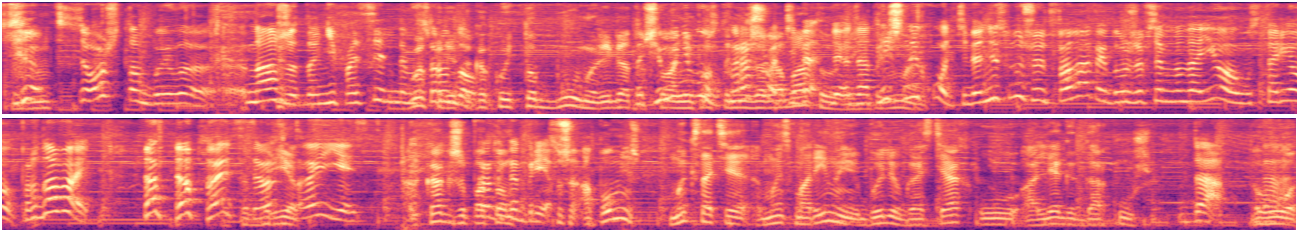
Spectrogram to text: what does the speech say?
все, все что было нажито непосильным Господи, трудом. это какой-то бум, ребята, Почему что они не будут? просто не Хорошо, тебя, зарабатывают. я это не отличный понимаю. ход. Тебя не слушают фанаты, это уже всем надоело, устарело. Продавай. Продавай Это все, бред. что есть. А как же Как потом... это бред? Слушай, а помнишь, мы, кстати, мы с Мариной были в гостях у Олега Гаркуши. Да. да.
